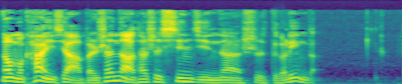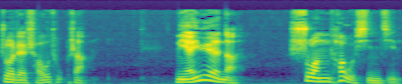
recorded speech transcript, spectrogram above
那我们看一下，本身呢它是辛金呢是得令的。坐在丑土上，年月呢双透辛金，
